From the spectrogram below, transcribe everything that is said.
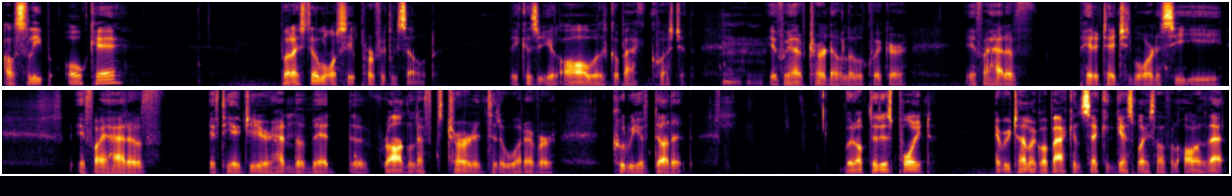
I'll sleep okay, but I still won't sleep perfectly sound because you'll always go back and question. Mm-hmm. If we had have turned out a little quicker, if I had have paid attention more to CE, if I had of if the engineer hadn't have made the wrong left turn into the whatever, could we have done it? But up to this point, every time I go back and second guess myself and all of that,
